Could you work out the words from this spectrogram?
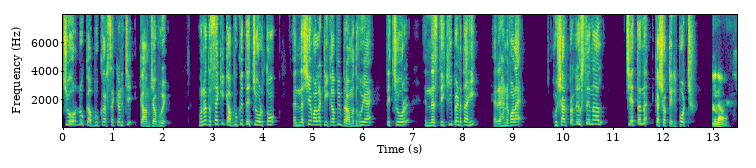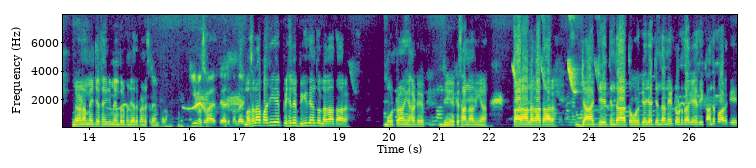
ਚੋਰ ਨੂੰ ਕਾਬੂ ਕਰ ਸਕਣ 'ਚ ਕਾਮਯਾਬ ਹੋਏ। ਉਹਨਾਂ ਦੱਸਿਆ ਕਿ ਕਾਬੂ ਕੀਤੇ ਚੋਰ ਤੋਂ ਨਸ਼ੇ ਵਾਲਾ ਟੀਕਾ ਵੀ ਬਰਾਮਦ ਹੋਇਆ ਹੈ ਤੇ ਚੋਰ ਨਜ਼ਦੀਕੀ ਪਿੰਡ ਦਾ ਹੀ ਰਹਿਣ ਵਾਲਾ ਹੈ। ਹੁਸ਼ਿਆਰਪੁਰ ਦੇ ਉਸ ਦੇ ਨਾਲ ਚੇਤਨ ਕਸ਼ਪ ਦੀ ਰਿਪੋਰਟ। ਕੀ ਨਾਮ? ਮੇਰਾ ਨਾਮ ਮੇਜਰ ਸਿੰਘ ਜੀ ਮੈਂਬਰ ਪੰਚਾਇਤ ਪਿੰਡ ਸਲੈਮਪੁਰ। ਕੀ ਮਸਲਾ ਹੈ ਤੇ ਅੱਜ ਬੰਦਾ ਮਸਲਾ ਭਾਜੀ ਇਹ ਪਿਛਲੇ 20 ਦਿਨ ਤੋਂ ਲਗਾਤਾਰ ਮੋਟਰਾਂ ਦੀਆਂ ਸਾਡੇ ਜੀ ਕਿਸਾਨਾਂ ਦੀਆਂ ਤਾਰਾਂ ਲਗਾਤਾਰ ਜਾਂ ਜੇ ਜਿੰਦਾ ਤੋੜ ਕੇ ਜਾਂ ਜਿੰਦਾ ਨਹੀਂ ਟੁੱਟਦਾ ਕਿਸੇ ਦੀ ਕੰਧ ਪਾੜ ਕੇ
